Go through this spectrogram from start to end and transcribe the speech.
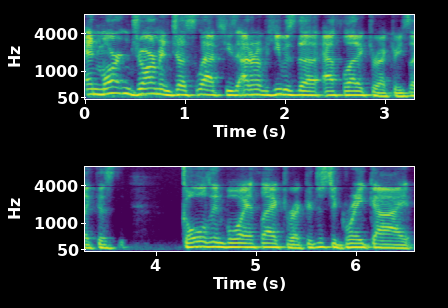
And Martin Jarmond just left. He's I don't know if he was the athletic director. He's like this golden boy athletic director, just a great guy.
